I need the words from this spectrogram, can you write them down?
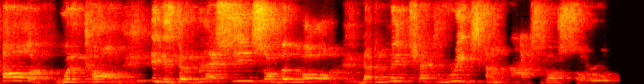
God will come. It is the blessings of the Lord that make it rich and adds no sorrow.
